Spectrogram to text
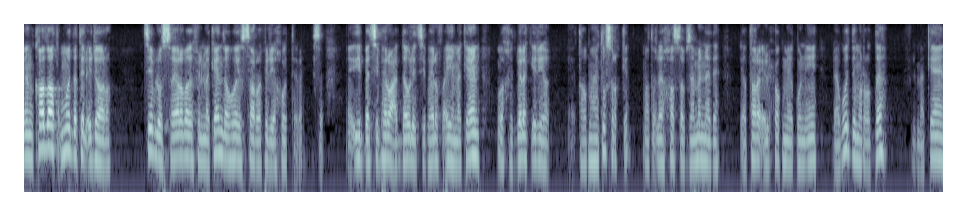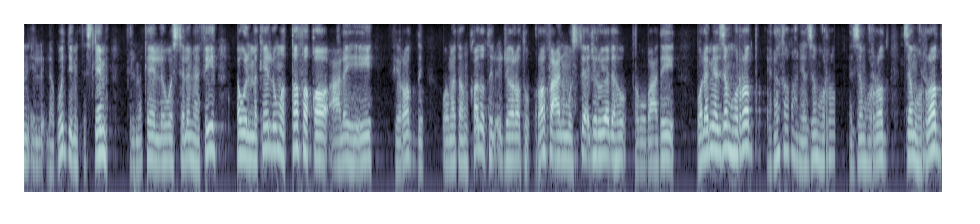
انقضت مدة الإجارة. تسيب له السيارة بقى في المكان ده وهو يتصرف. يجي ياخدها بقى يبقى تسيبها له على الدولة تسيبها له في أي مكان واخد بالك؟ يجي طب ما هتصرف كده ما لا خاصة في زماننا ده. يا ترى الحكم يكون إيه؟ لابد من ردها في المكان اللي لابد من تسليمها في المكان اللي هو استلمها فيه أو المكان اللي هم اتفقوا عليه إيه؟ في رده ومتى انقضت الإجارة رفع المستأجر يده. طب وبعدين؟ ولم يلزمه الرد؟ لا طبعا يلزمه الرد يلزمه الرد يلزمه الرد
